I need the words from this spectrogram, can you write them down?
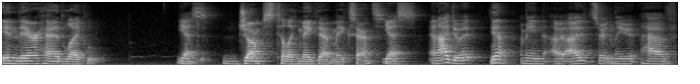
in their head like Yes. jumps to like make that make sense? Yes. And I do it. Yeah. I mean, I, I certainly have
